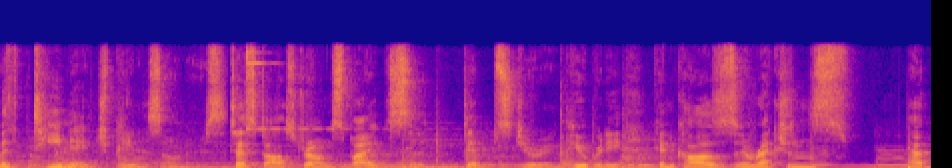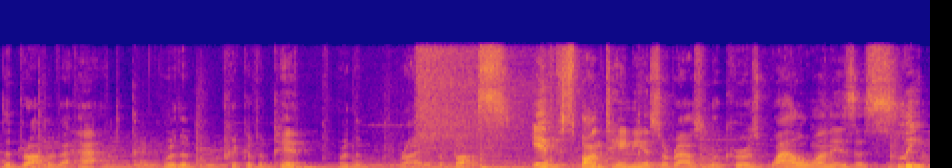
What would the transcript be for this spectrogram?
with teenage penis owners. Testosterone spikes and dips during puberty can cause erections at the drop of a hat, or the prick of a pin, or the ride of a bus. If spontaneous arousal occurs while one is asleep,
